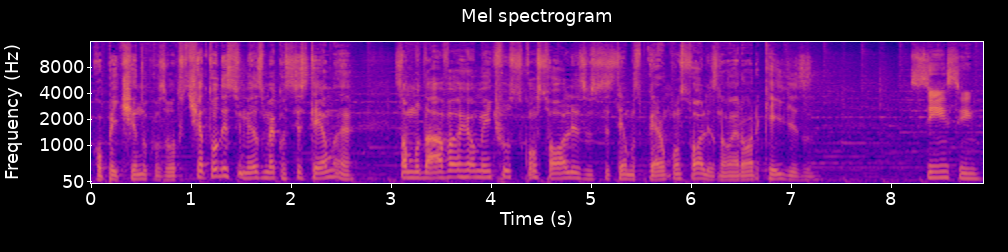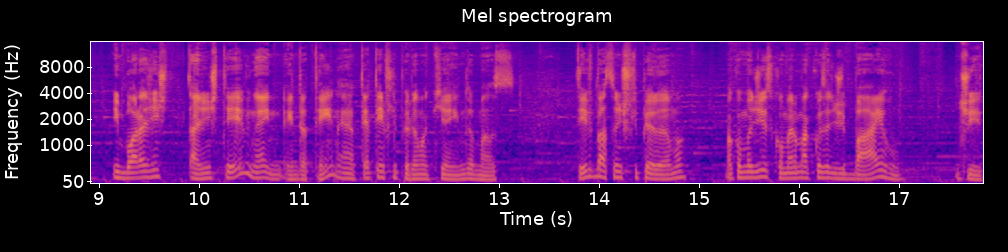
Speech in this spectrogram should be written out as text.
competindo com os outros. Tinha todo esse mesmo ecossistema, né? Só mudava realmente os consoles, os sistemas, porque eram consoles, não eram arcades. Sim, sim. Embora a gente, a gente teve, né? Ainda tem, né? Até tem fliperama aqui ainda, mas teve bastante fliperama. Mas como eu disse, como era uma coisa de bairro, de,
